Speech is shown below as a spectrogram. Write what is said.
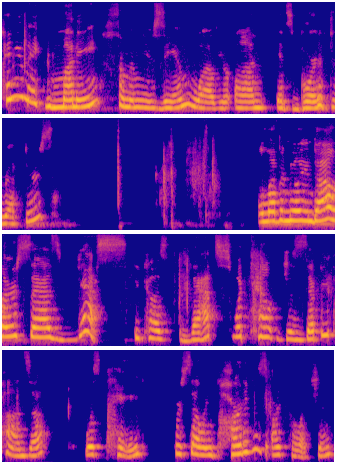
Can you make money from a museum while you're on its board of directors? $11 million says yes, because that's what Count Giuseppe Panza was paid for selling part of his art collection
